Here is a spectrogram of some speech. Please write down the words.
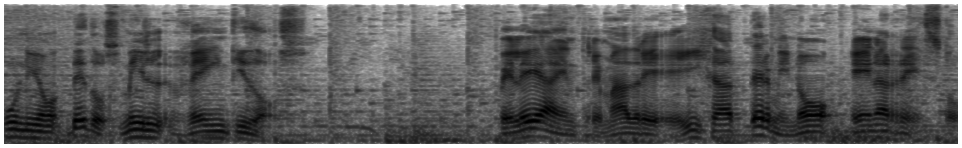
junio de 2022. Pelea entre madre e hija terminó en arresto.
